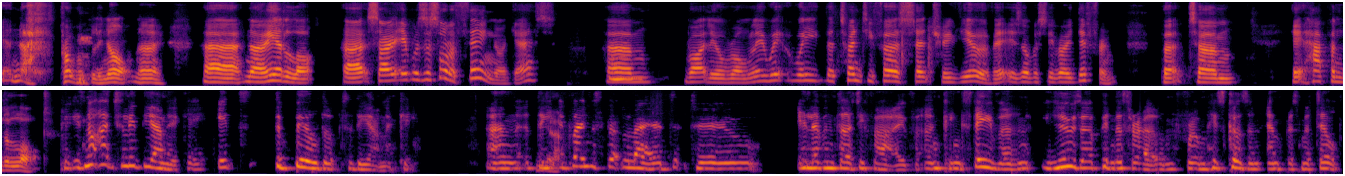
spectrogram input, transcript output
Yeah, no, probably not. No, uh, no, he had a lot. Uh, so it was a sort of thing, I guess, um, mm. rightly or wrongly. We, we, the 21st century view of it is obviously very different, but um, it happened a lot. It's not actually the anarchy; it's the build up to the anarchy and the yeah. events that led to 1135 and King Stephen usurping the throne from his cousin Empress Matilda.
